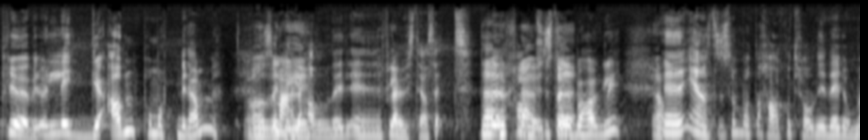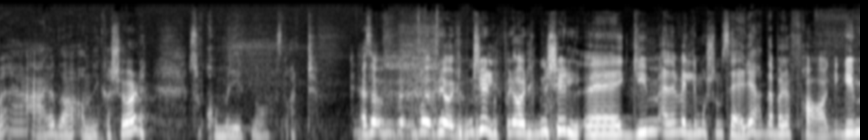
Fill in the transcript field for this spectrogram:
prøver å legge an på Morten Ramm. Å, som er det aller eh, flaueste jeg har sett. Det er det Eh, Han synes det er ubehagelig. Ja. Eneste som måtte ha kontrollen i det rommet, er jo da Annika sjøl, som kommer hit nå snart. Altså, for, for, for ordens skyld, for ordens skyld eh, Gym er en veldig morsom serie. Det er bare faget gym.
